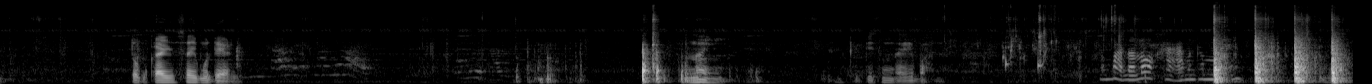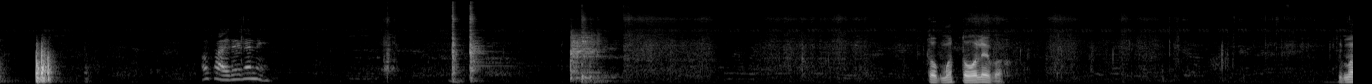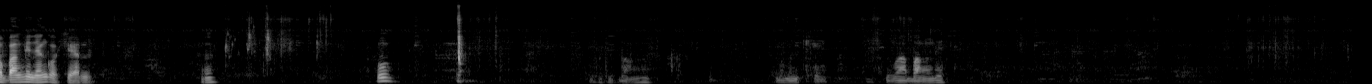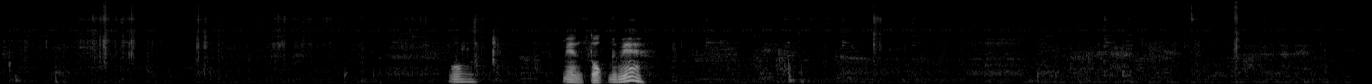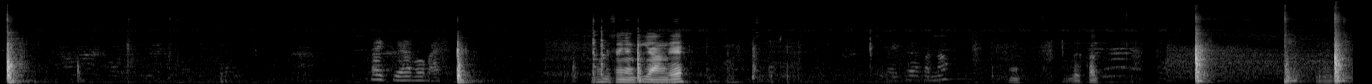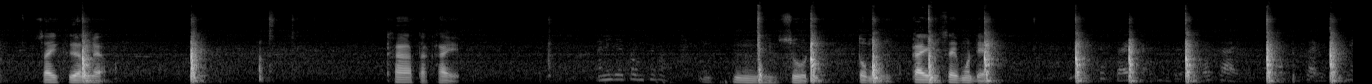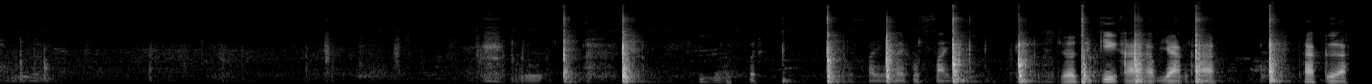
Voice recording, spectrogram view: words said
ต้มไก่ใส่หมูแดงนี่ปิดตรงไหนบ้านน้ำบาดแล้วลอกขามันทำไม เอาใส่ได้กันนี่ต้มมดโตเลยบ่สิมาบังเห็นยังก็แขนบ่ได้บังบ่มันเขตคือว่าบังเดิ โอ้แม่งตกเลยแม่ใส่เกลือบ่บัดมันใส่หยังทุกอย่างเด้ใส่เกลือก่อนเนาะเบิดกันใส่เครื่องแล้วข่าตะไคร้อันนี้จะต้มใช่ป่ะ อืมสูตรต้มไก่ใส่หมดแดงใส่ใส่ใส่ใส่แม่ดีใส่อะไรก็ใส่เจอสิกี้ขาครับย่างขาถ้าเกลือ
